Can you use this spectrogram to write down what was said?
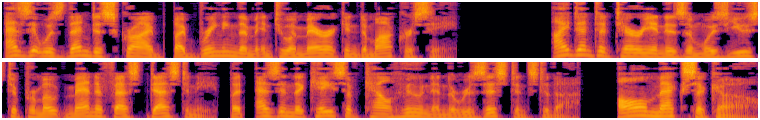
as it was then described, by bringing them into American democracy. Identitarianism was used to promote Manifest Destiny, but, as in the case of Calhoun and the resistance to the All Mexico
